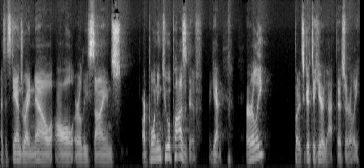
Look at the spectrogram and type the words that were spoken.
as it stands right now all early signs are pointing to a positive again early but it's good to hear that this early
